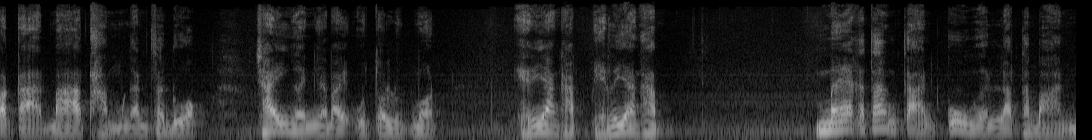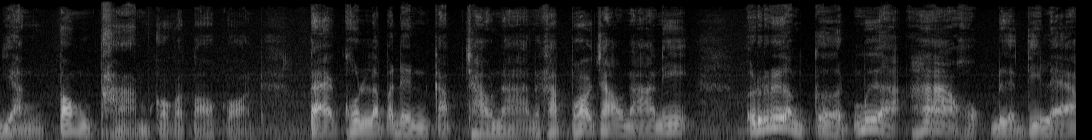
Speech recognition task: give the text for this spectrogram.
ประกาศมาทำกันสะดวก ใช้เงินกันไปอุตลุดหมด เห็นหรือยังครับ เห็นหรือยังครับ แม้กระทั่งการกู้เงินรัฐบาลยังต้องถามกกตก่อน แต่คนละประเด็นกับชาวนานะครับ เพราะชาวนานี้เรื่องเกิดเมื่อ 5-6 เดือนที่แล้ว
